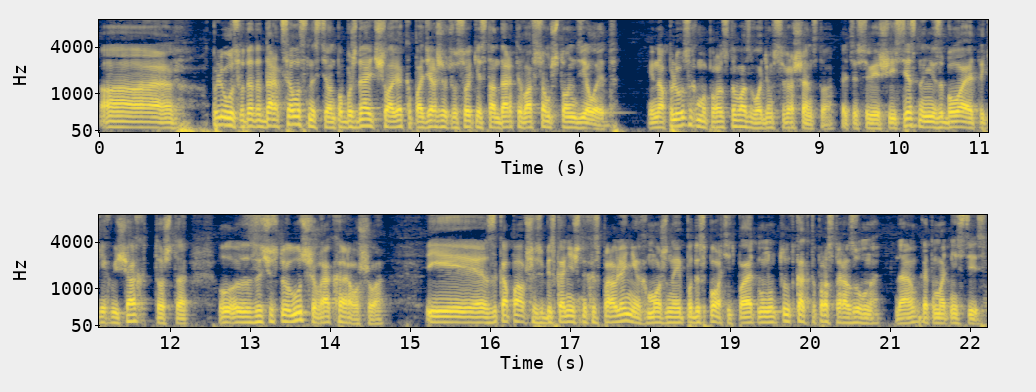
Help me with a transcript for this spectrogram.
А, плюс вот этот дар целостности, он побуждает человека поддерживать высокие стандарты во всем, что он делает. И на плюсах мы просто возводим в совершенство эти все вещи. Естественно, не забывая о таких вещах, то, что зачастую лучше враг хорошего. И закопавшись в бесконечных исправлениях, можно и подиспортить. Поэтому ну, тут как-то просто разумно да, к этому отнестись.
